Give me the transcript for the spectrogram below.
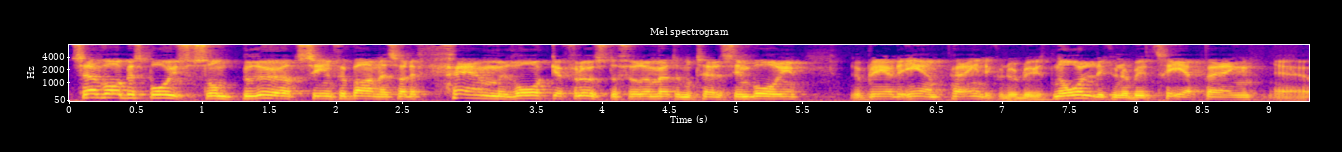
Sen var Besborgs som bröt sin förbannelse. Hade fem raka förluster före mötet mot Helsingborg. Då blev det en poäng, det kunde ha blivit noll, det kunde ha blivit tre poäng. Eh,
